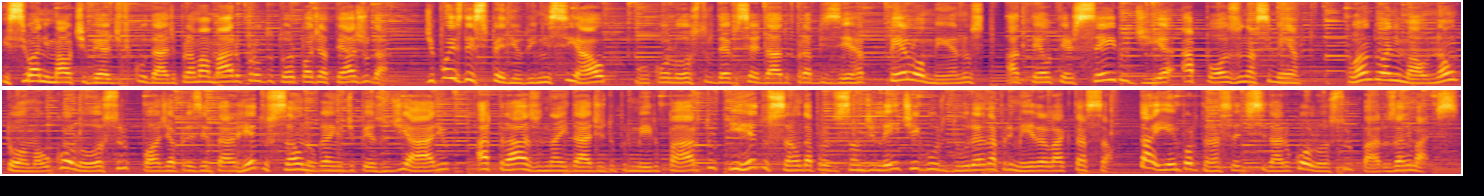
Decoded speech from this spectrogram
E se o animal tiver dificuldade para mamar, o produtor pode até ajudar. Depois desse período inicial, o colostro deve ser dado para a bezerra pelo menos até o terceiro dia após o nascimento. Quando o animal não toma o colostro, pode apresentar redução no ganho de peso diário, atraso na idade do primeiro parto e redução da produção de leite e gordura na primeira lactação. Daí a importância de se dar o colostro para os animais.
